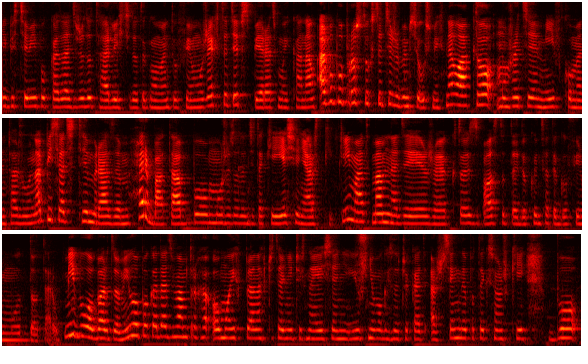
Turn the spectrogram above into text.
chcielibyście mi pokazać, że dotarliście do tego momentu filmu, że chcecie wspierać mój kanał, albo po prostu chcecie, żebym się uśmiechnęła, to możecie mi w komentarzu napisać tym razem herbata, bo może to będzie taki jesieniarski klimat. Mam nadzieję, że ktoś z Was tutaj do końca tego filmu dotarł. Mi było bardzo miło pogadać Wam trochę o moich planach czytelniczych na jesień. Już nie mogę się doczekać, aż sięgnę po te książki, bo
